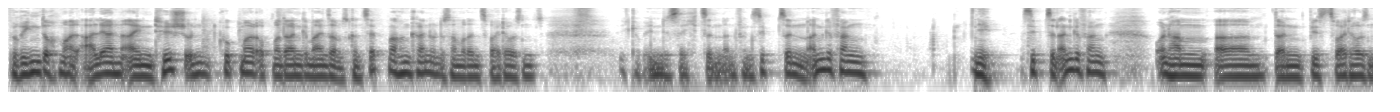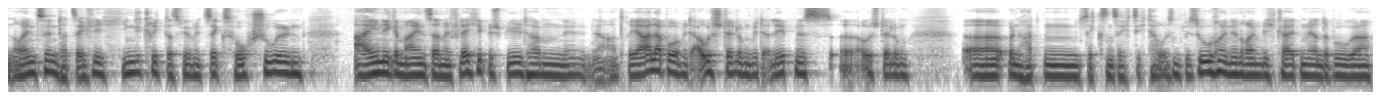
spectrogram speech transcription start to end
bring doch mal alle an einen Tisch und guck mal, ob man da ein gemeinsames Konzept machen kann. Und das haben wir dann 2000, ich glaube Ende 16, Anfang 17 angefangen. Nee, 17 angefangen und haben äh, dann bis 2019 tatsächlich hingekriegt, dass wir mit sechs Hochschulen eine gemeinsame Fläche bespielt haben, eine, Art Reallabor mit Ausstellung, mit Erlebnisausstellung äh, und hatten 66.000 Besucher in den Räumlichkeiten während der Buga.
